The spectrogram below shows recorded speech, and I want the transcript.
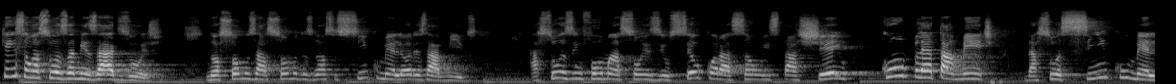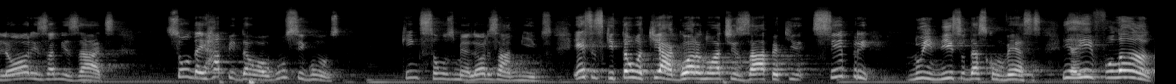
Quem são as suas amizades hoje? Nós somos a soma dos nossos cinco melhores amigos. As suas informações e o seu coração está cheio completamente das suas cinco melhores amizades. Sonda aí rapidão, alguns segundos. Quem são os melhores amigos? Esses que estão aqui agora no WhatsApp, aqui, sempre no início das conversas. E aí, fulano,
